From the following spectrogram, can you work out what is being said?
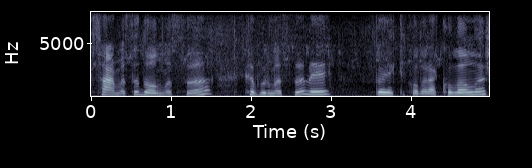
Sarması, dolması, kavurması ve böreklik olarak kullanılır.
